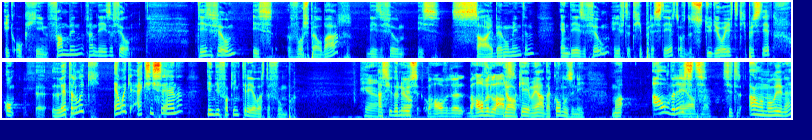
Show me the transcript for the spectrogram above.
ik ook geen fan ben van deze film. Deze film is voorspelbaar. Deze film is saai bij momenten. En deze film heeft het gepresteerd, of de studio heeft het gepresteerd, om eh, letterlijk elke actiescène in die fucking trailer te fompen. Ja. Als je er nu Ja, eens behalve, de, behalve de laatste. ja, oké, maar ja, dat konden ze niet. Maar al de rest Ja, maar- zit er allemaal in, hè?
